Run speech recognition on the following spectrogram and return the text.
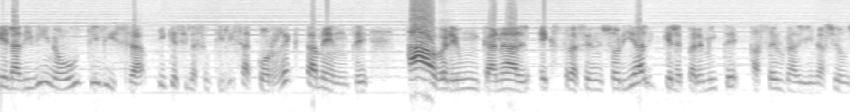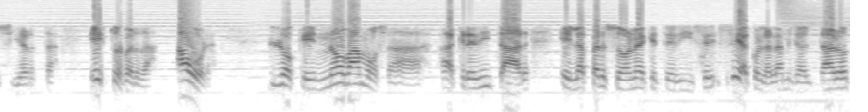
que el adivino utiliza y que si las utiliza correctamente, abre un canal extrasensorial que le permite hacer una adivinación cierta. Esto es verdad. Ahora, lo que no vamos a acreditar es la persona que te dice, sea con la lámina del tarot,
